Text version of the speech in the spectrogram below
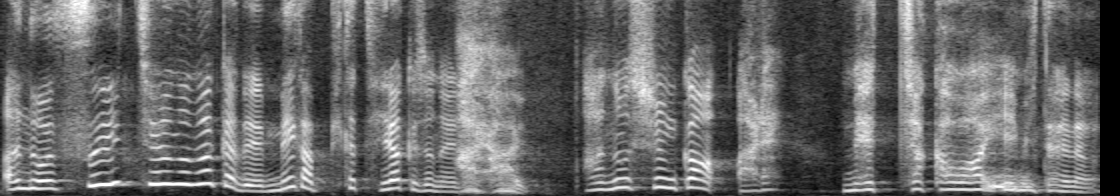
あの水中の中で目がピカッと開くじゃないですか、はいはい、あの瞬間あれ？めっちゃ可愛いみたいな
